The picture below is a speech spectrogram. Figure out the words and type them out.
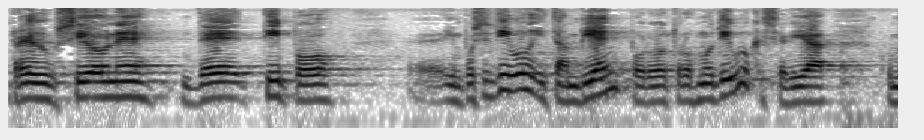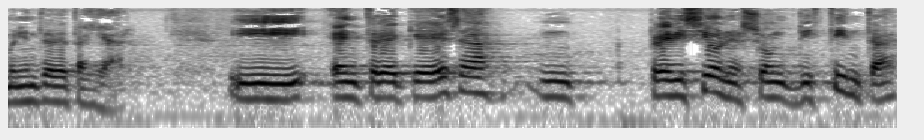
reducciones de tipo eh, impositivos y también por otros motivos que sería conveniente detallar. Y entre que esas mm, previsiones son distintas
